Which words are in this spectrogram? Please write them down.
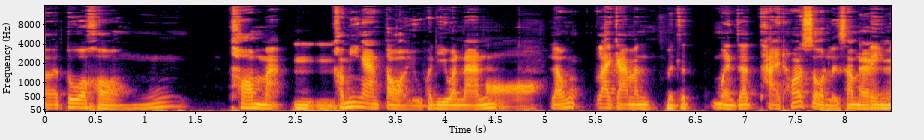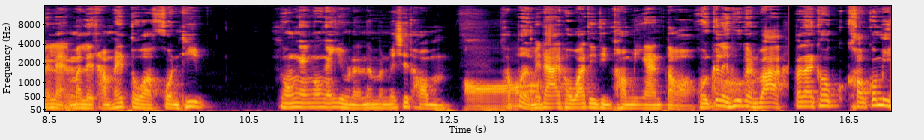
อตัวของทอมอะอืมอืมเขามีงานต่ออยู่พอดีวันนั้นอ๋อแล้วรายการมันเหมือนจะเหมือนจะถ่ายทอดสดหรือซัมติงเออนั่นแหละเออมันเลยทำให้ตัวคนที่ งองแงงงองแงงอยู่นั้นนะมันไม่ใช่ทอมอ๋อเขาเปิดไม่ได้เพราะว่าจริงๆทอมมีงานต่อ คนก็เลยอ๋อพูดกันว่าตอนนั้นเขาเขาก็มี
